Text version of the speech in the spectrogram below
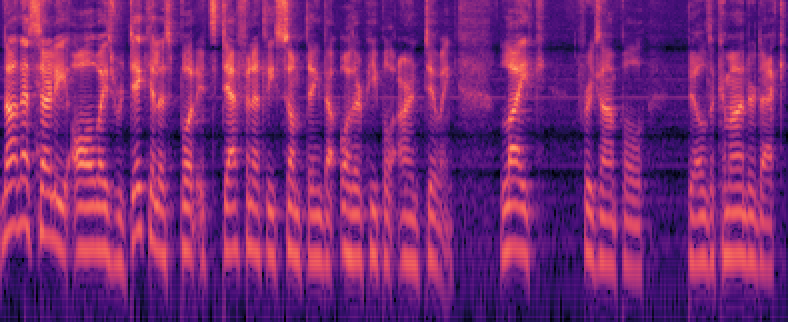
Not necessarily always ridiculous, but it's definitely something that other people aren't doing. Like, for example, build a commander deck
